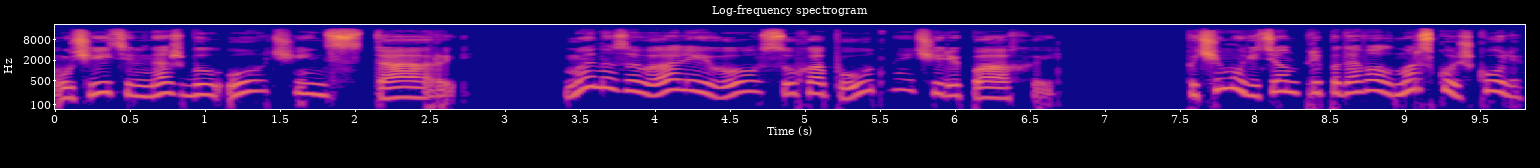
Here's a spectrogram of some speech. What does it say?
Учитель наш был очень старый. Мы называли его сухопутной черепахой. «Почему? Ведь он преподавал в морской школе»,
